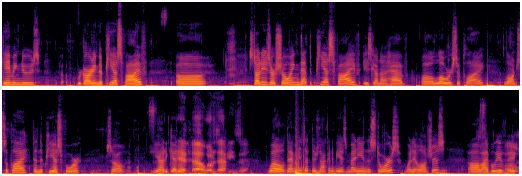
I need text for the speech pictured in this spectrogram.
gaming news regarding the PS5. Uh, studies are showing that the PS5 is gonna have a lower supply, launch supply, than the PS4. So you gotta get it. And uh, what does that mean, Zan? Well, that means that there's not going to be as many in the stores when it launches. Um, I believe it Oh.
